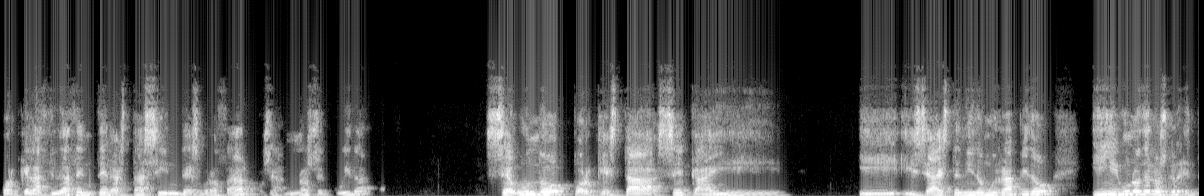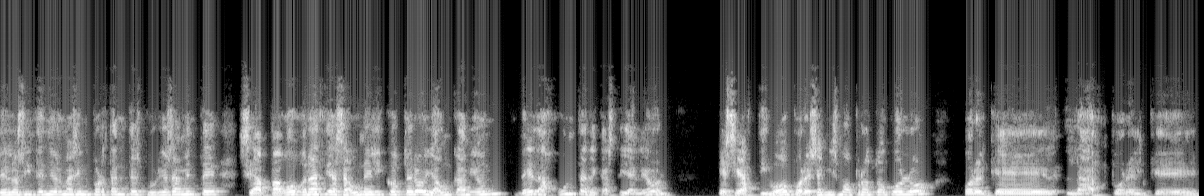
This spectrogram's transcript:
porque la ciudad entera está sin desbrozar, o sea, no se cuida, Segundo, porque está seca y, y, se ha extendido muy rápido. Y uno de los, de los incendios más importantes, curiosamente, se apagó gracias a un helicóptero y a un camión de la Junta de Castilla y León, que se activó por ese mismo protocolo por el que, la, por el, que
